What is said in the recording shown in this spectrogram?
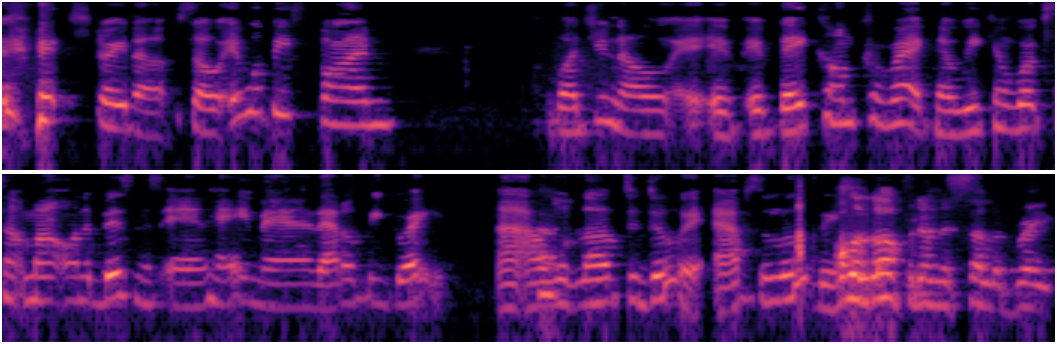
Straight up. So it will be fun. But you know, if if they come correct, then we can work something out on the business end. Hey man, that'll be great. I, I would love to do it. Absolutely. I would love for them to celebrate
